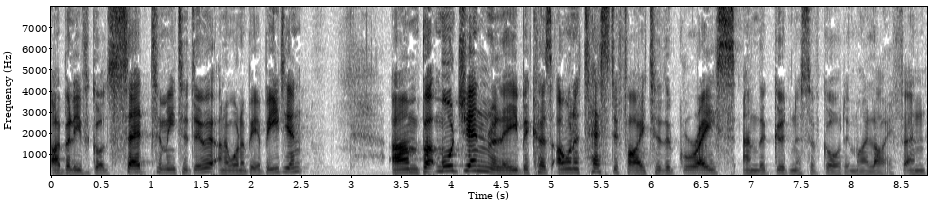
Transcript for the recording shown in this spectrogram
I believe God said to me to do it and I want to be obedient. Um, but more generally, because I want to testify to the grace and the goodness of God in my life. And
